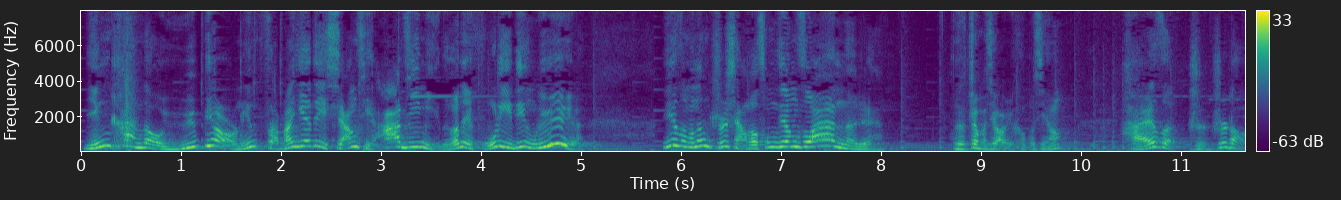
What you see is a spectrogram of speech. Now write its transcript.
您看到鱼鳔，您怎么也得想起阿基米德那浮力定律啊。你怎么能只想到葱姜蒜呢？这，呃，这么教育可不行。孩子只知道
